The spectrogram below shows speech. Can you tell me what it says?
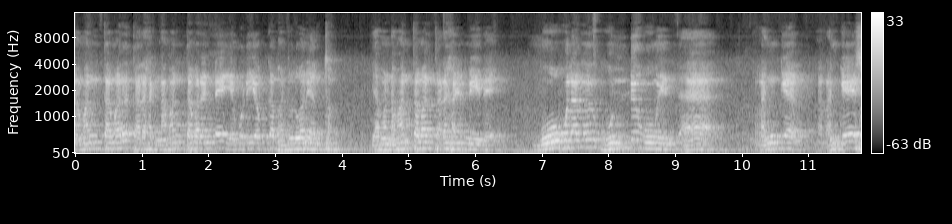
నమంతమర్ తరహ నమంతమర్ అంటే యముడి యొక్క భటులు అని అర్థం. యమ నమంతమర్ తరహల్ మీదే మూవులకు ఉండు ఊయింద. రంగ రంగేశ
